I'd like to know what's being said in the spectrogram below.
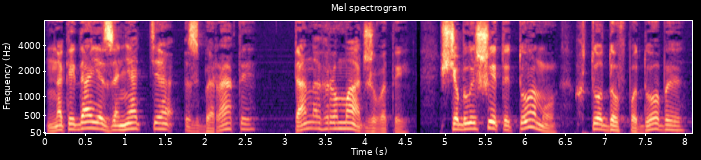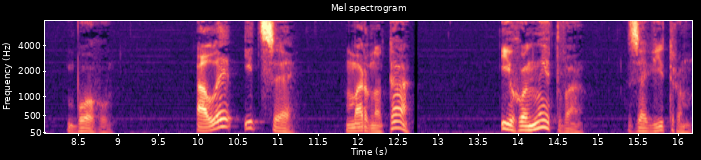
накидає заняття збирати та нагромаджувати, щоб лишити тому, хто до вподоби Богу. Але і це марнота і гонитва за вітром.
